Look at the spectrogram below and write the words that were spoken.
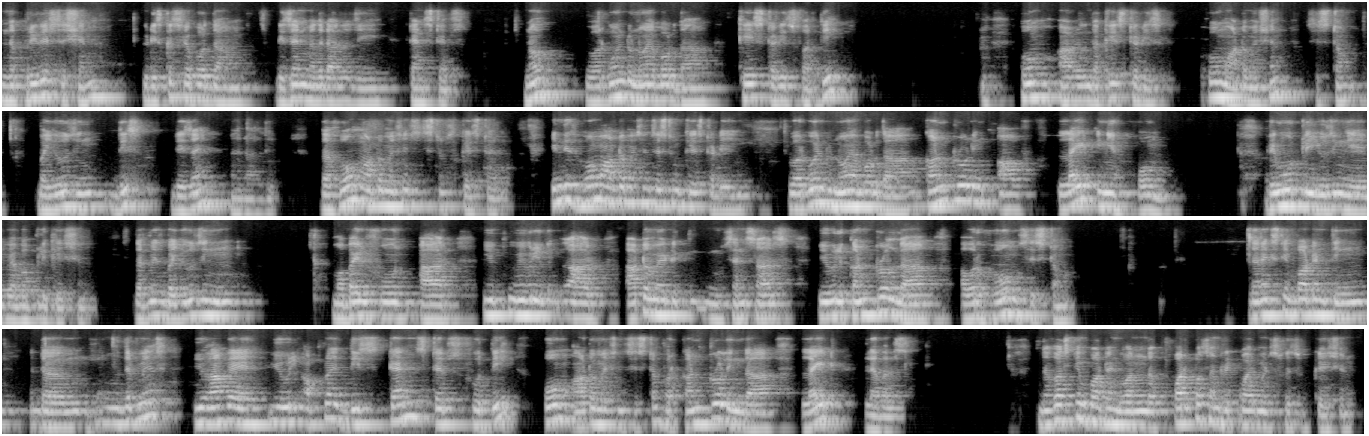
In the previous session, we discussed about the design methodology 10 steps. Now, we are going to know about the case studies for the home or the case studies home automation system by using this design methodology. The home automation systems case study. In this home automation system case study, we are going to know about the controlling of light in a home remotely using a web application. That means by using mobile phone or you, we will our automatic sensors, you will control the our home system. The next important thing, the that means you have a you will apply these 10 steps for the home automation system for controlling the light levels. The first important one, the purpose and requirement specification.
